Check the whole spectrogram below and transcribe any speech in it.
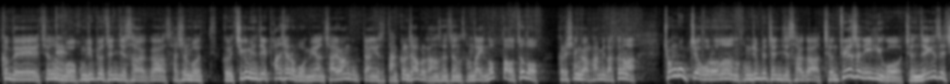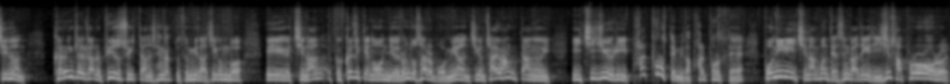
근데 저는 네. 뭐 홍준표 전 지사가 사실 뭐 그 지금 현재 판세로 보면 자유한국당에서 당권을 잡을 가능성이 저는 상당히 높다고 저도 그렇게 생각을 합니다. 그러나 종국적으로는 홍준표 전 지사가 전투에서는 이기고 전쟁에서 지는 그런 결과를 빚을 수 있다는 생각도 듭니다. 지금 뭐, 이, 지난, 그, 그저께 놓은 여론조사를 보면 지금 자유한국당의 이 지지율이 8%대입니다. 8%대. 본인이 지난번 대선 과정에서 24%를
